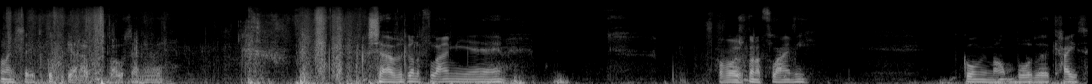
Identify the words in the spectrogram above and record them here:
Like I say, it's good to get out and about anyway. So I was going to fly me, uh, I was going to fly me, go on my mountain board with a kite.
